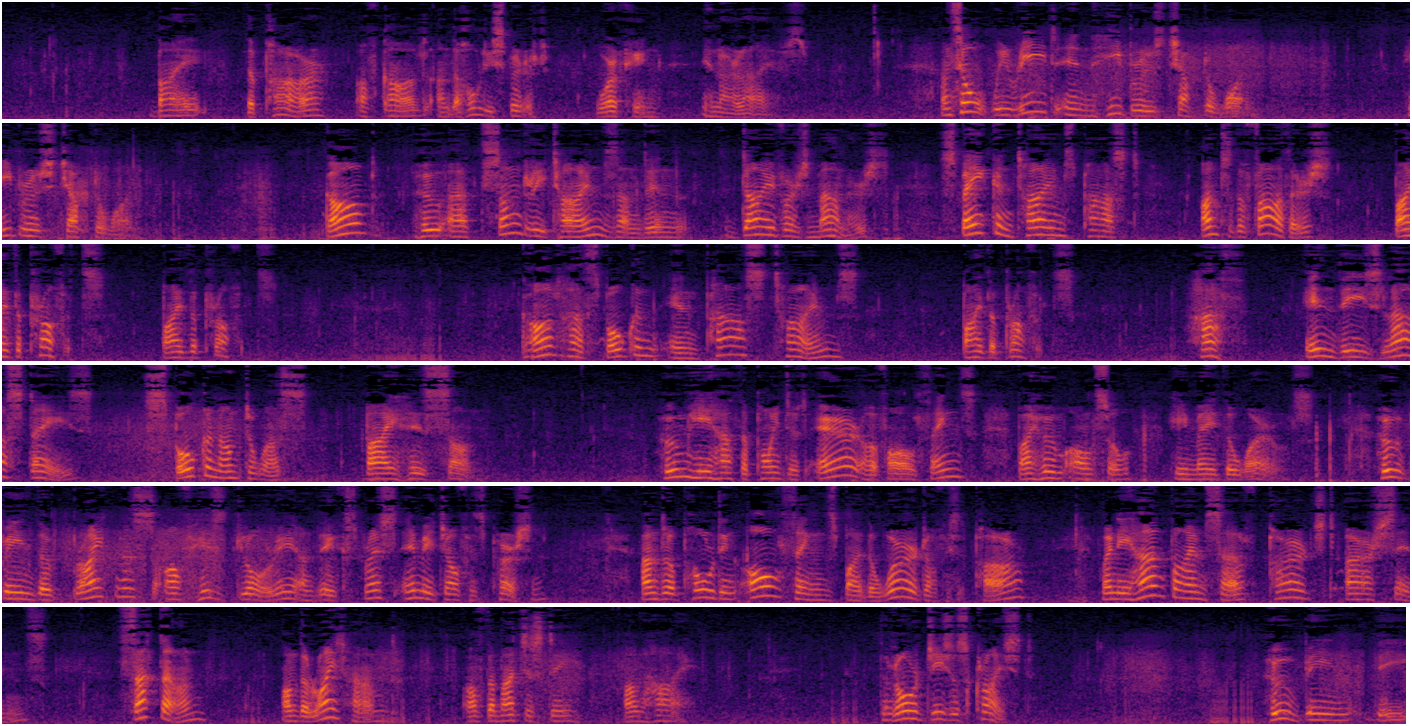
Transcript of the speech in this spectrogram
by the power of God and the Holy Spirit working in our lives. And so we read in Hebrews chapter 1. Hebrews chapter 1. God, who at sundry times and in divers manners spake in times past unto the fathers by the prophets, by the prophets. God hath spoken in past times by the prophets, hath in these last days spoken unto us by his Son, whom he hath appointed heir of all things, by whom also he made the worlds who being the brightness of his glory and the express image of his person, and upholding all things by the word of his power, when he had by himself purged our sins, sat down on the right hand of the majesty on high. The Lord Jesus Christ, who being the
